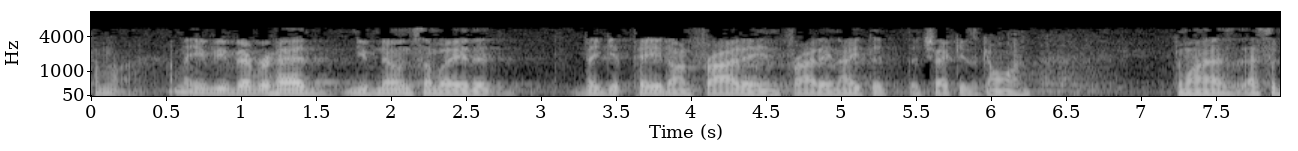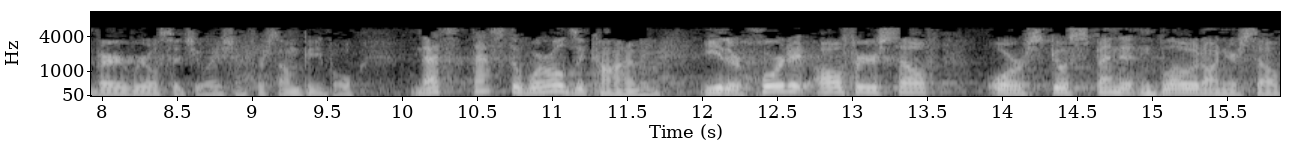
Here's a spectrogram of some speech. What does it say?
come on. How many of you have ever had, you've known somebody that they get paid on Friday and Friday night that the check is gone? Come on, that's, a very real situation for some people. And that's, that's the world's economy. Either hoard it all for yourself or go spend it and blow it on yourself.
